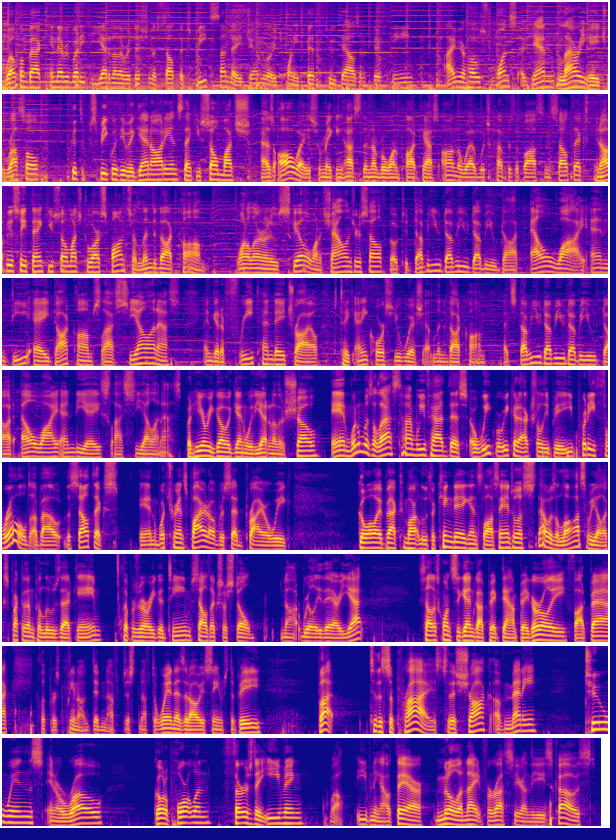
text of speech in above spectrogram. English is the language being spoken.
Welcome back in, everybody, to yet another edition of Celtics Beat, Sunday, January 25th, 2015. I'm your host once again, Larry H. Russell. Good to speak with you again, audience. Thank you so much, as always, for making us the number one podcast on the web, which covers the Boston Celtics. And obviously, thank you so much to our sponsor, lynda.com. Want to learn a new skill? Want to challenge yourself? Go to www.lynda.com slash CLNS and get a free 10-day trial to take any course you wish at lynda.com. That's www.lynda slash CLNS. But here we go again with yet another show. And when was the last time we've had this? A week where we could actually be pretty thrilled about the Celtics and what transpired over said prior week. Go all the way back to Martin Luther King Day against Los Angeles. That was a loss. We all expected them to lose that game. Clippers are a very good team. Celtics are still not really there yet. Celtics once again got big down big early, fought back. Clippers, you know, did enough, just enough to win, as it always seems to be. But to the surprise, to the shock of many, two wins in a row. Go to Portland Thursday evening. Well, evening out there, middle of the night for us here on the East Coast.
